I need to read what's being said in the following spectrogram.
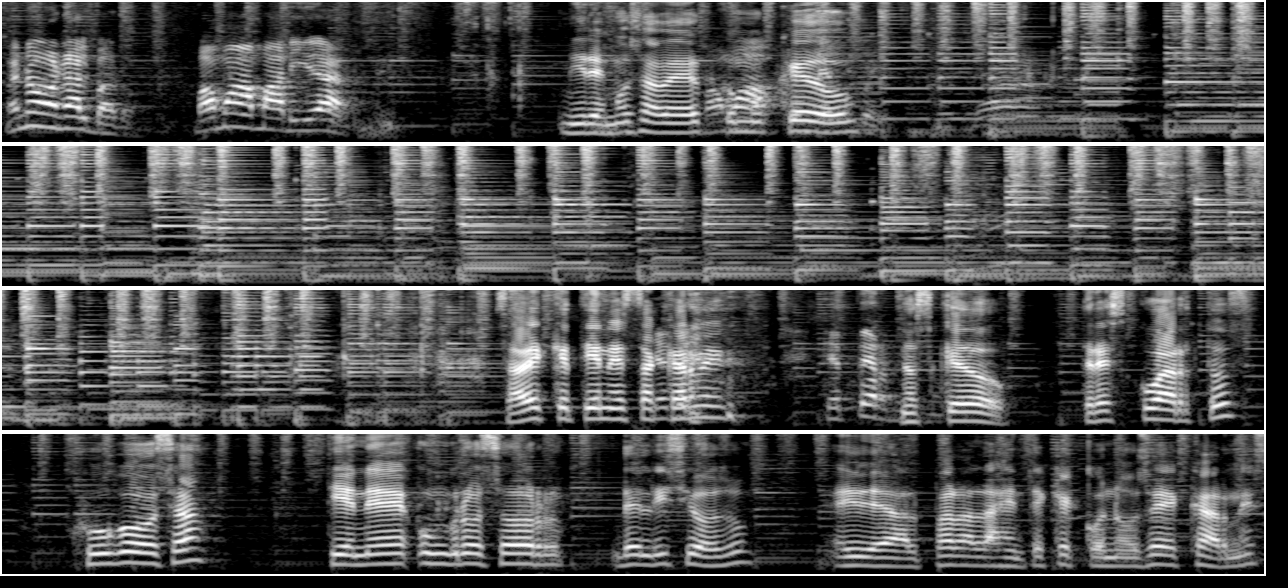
bueno, don Álvaro, vamos a maridar. Miremos a ver Vamos cómo a comer, quedó. pues. ¿Sabe qué tiene esta ¿Qué carne? ¿Qué término? Nos quedó tres cuartos, jugosa, tiene un grosor delicioso, ideal para la gente que conoce de carnes,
